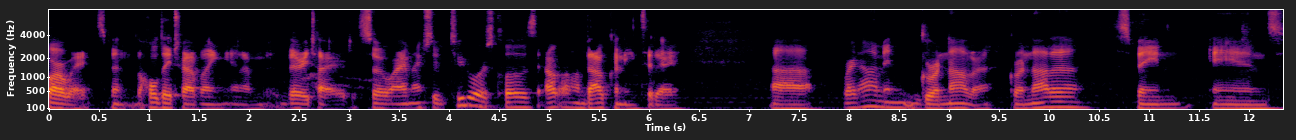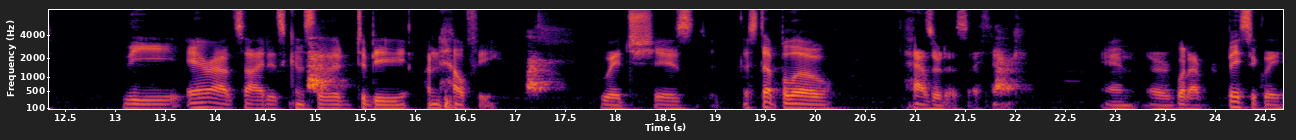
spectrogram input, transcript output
far away. Spent the whole day traveling and I'm very tired. So I'm actually two doors closed out on a balcony today. Uh, right now I'm in Granada, Granada, Spain, and the air outside is considered to be unhealthy, which is a step below hazardous, I think, and or whatever. Basically,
